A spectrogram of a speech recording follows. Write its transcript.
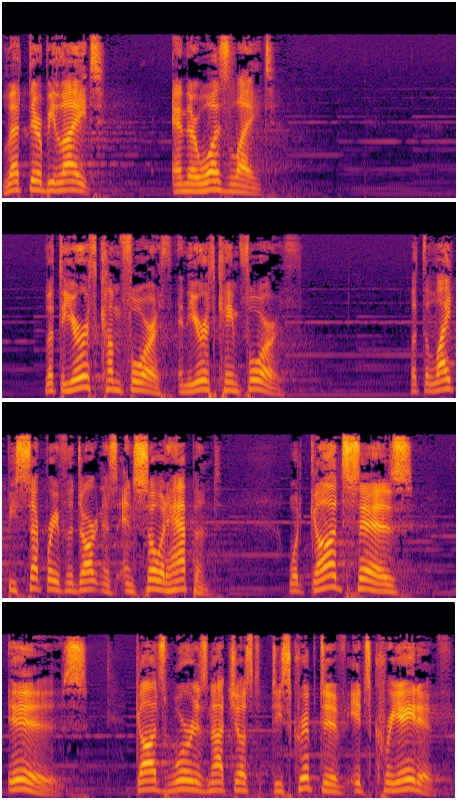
Let there be light, and there was light. Let the earth come forth, and the earth came forth. Let the light be separated from the darkness, and so it happened. What God says is. God's word is not just descriptive, it's creative.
